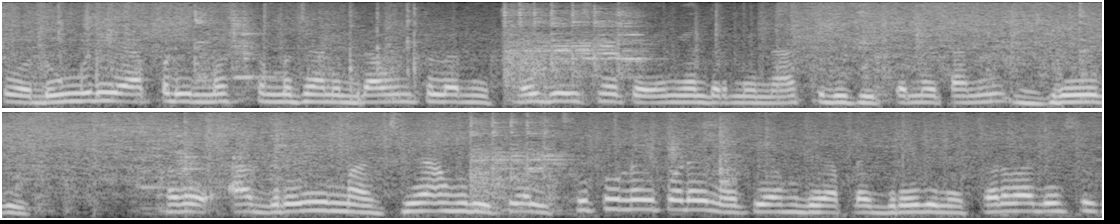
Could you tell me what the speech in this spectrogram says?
તો ડુંગળી આપણી મસ્ત મજાની બ્રાઉન કલરની થઈ ગઈ છે તો એની અંદર મેં નાખી દીધી ટમેટાની ગ્રેવી હવે આ ગ્રેવીમાં જ્યાં સુધી તેલ છૂટું નહીં પડે ને ત્યાં સુધી આપણે ગ્રેવીને ચડવા દઈશું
